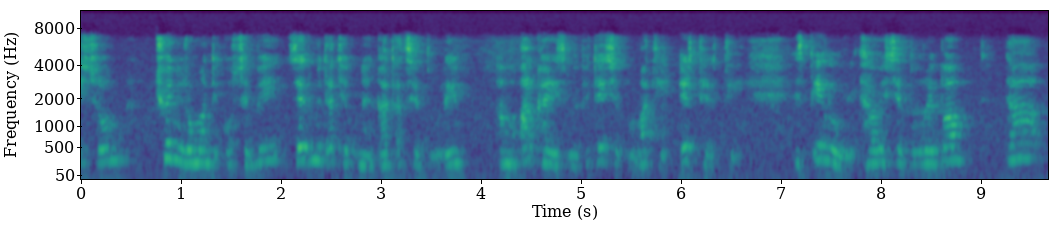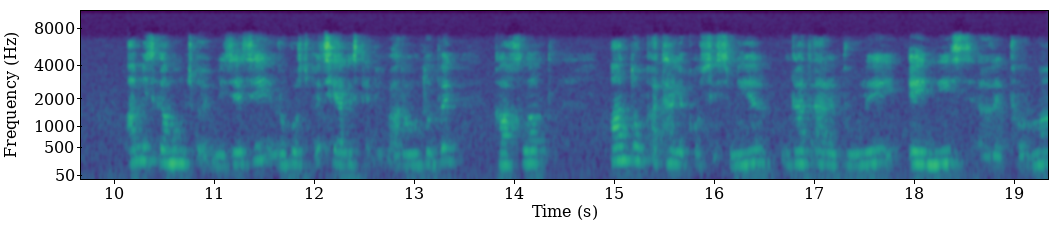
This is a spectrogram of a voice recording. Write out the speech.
ის, რომ ჩვენი რომანტიკოსები ზედმეტად იყვნენ გატაცებული ამ არქაიზმებით, ეს იყო მათი ერთ-ერთი სტილური თავისებურება და ამის გამომწვევი მიზეზი, როგორც სპეციალისტები ვარაუდობენ, გახლავთ ანტონ კათალიკოსის მიერ გატარებული ენის რეფორმა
